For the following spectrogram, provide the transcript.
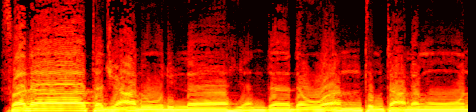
فلا تجعلوا لله أندادا وأنتم تعلمون.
